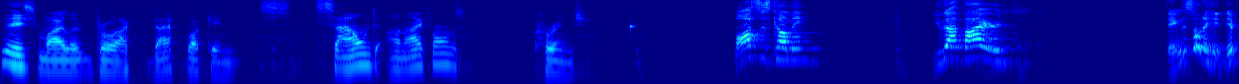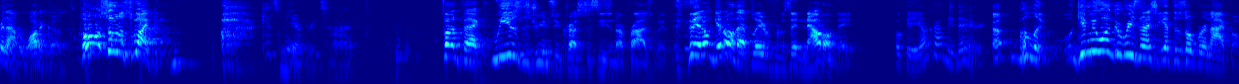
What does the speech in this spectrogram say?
He's smiling, bro. I, that fucking s- sound on iPhones, cringe. Boss is coming. You got fired. Dang, this soda hit different out of water cup. Oh, soda swiping. Ah, Gets me every time. Fun fact, we use the dreams we crush to season our fries with. they don't get all that flavor from sitting out all day. Okay, y'all got me there. Uh, but look, give me one good reason I should get this over an iPhone.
